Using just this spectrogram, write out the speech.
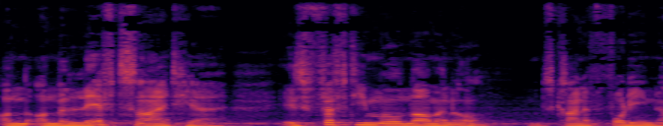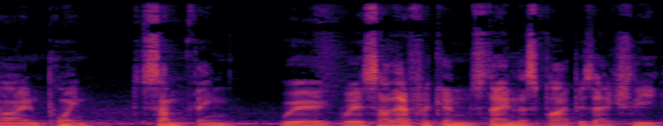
on on the left side here is 50 mil nominal. It's kind of 49 point something where, where South African stainless pipe is actually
